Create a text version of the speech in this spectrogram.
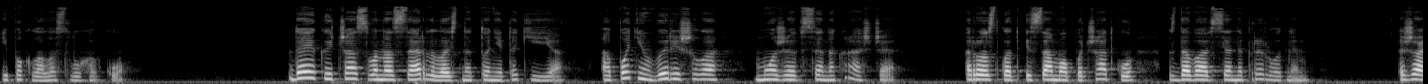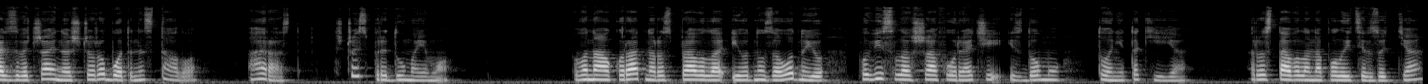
і поклала слухавку. Деякий час вона сердилась на тоні Такія, а потім вирішила, може, все на краще. Розклад із самого початку здавався неприродним. Жаль, звичайно, що роботи не стало. Гаразд, щось придумаємо. Вона акуратно розправила і одну за одною повісила в шафу речі із дому Тоні Такія, розставила на полиці взуття.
